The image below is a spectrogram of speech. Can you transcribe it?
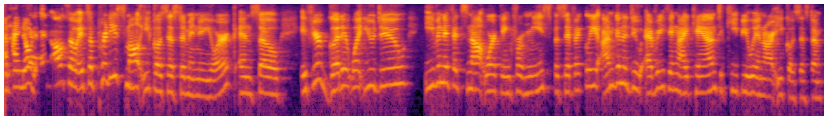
and I noticed. And also, it's a pretty small ecosystem in New York. And so, if you're good at what you do, even if it's not working for me specifically, I'm going to do everything I can to keep you in our ecosystem,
